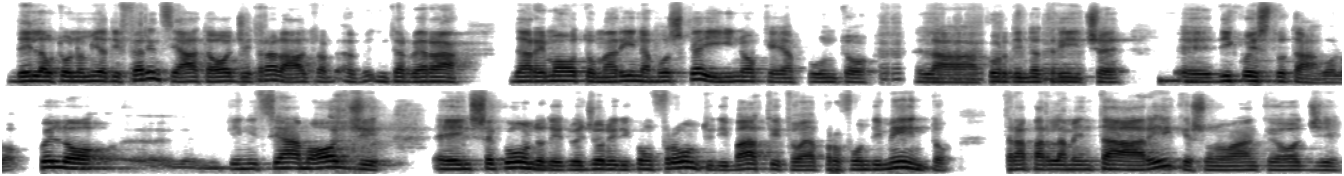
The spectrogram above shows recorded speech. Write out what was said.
dell'autonomia differenziata. Oggi tra l'altro interverrà da remoto Marina Boscaino che è appunto la coordinatrice eh, di questo tavolo. Quello eh, che iniziamo oggi è il secondo dei due giorni di confronti, dibattito e approfondimento tra parlamentari che sono anche oggi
